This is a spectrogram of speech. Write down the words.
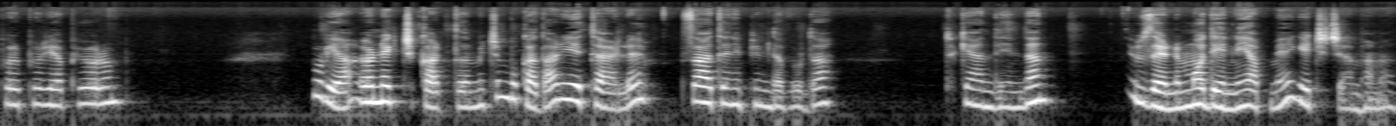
pırpır yapıyorum. Buraya örnek çıkarttığım için bu kadar yeterli. Zaten ipim de burada tükendiğinden üzerinin modelini yapmaya geçeceğim hemen.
